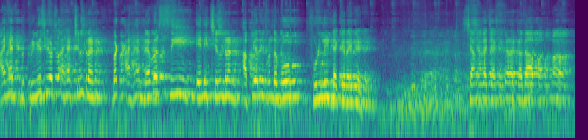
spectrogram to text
I had previously also I had children, but I have never seen any children appearing from the womb fully decorated. Shankha, Chakra, Gada, Padma.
